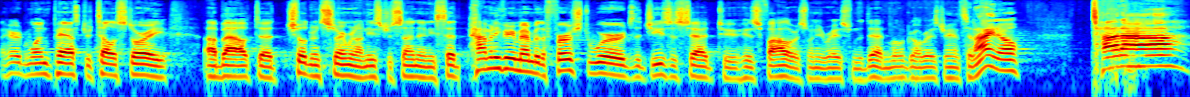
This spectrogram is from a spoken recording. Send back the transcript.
I heard one pastor tell a story about a children's sermon on Easter Sunday, and he said, How many of you remember the first words that Jesus said to his followers when he raised from the dead? And the little girl raised her hand and said, I know. Ta da!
